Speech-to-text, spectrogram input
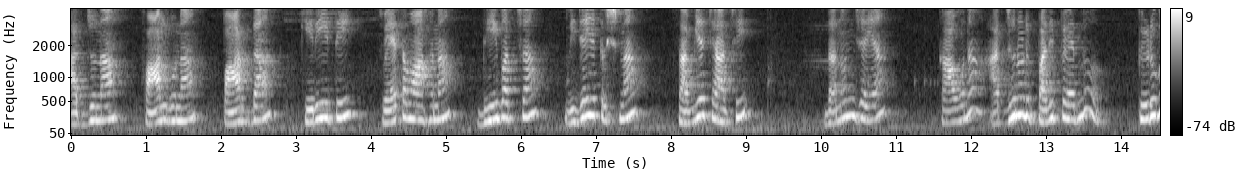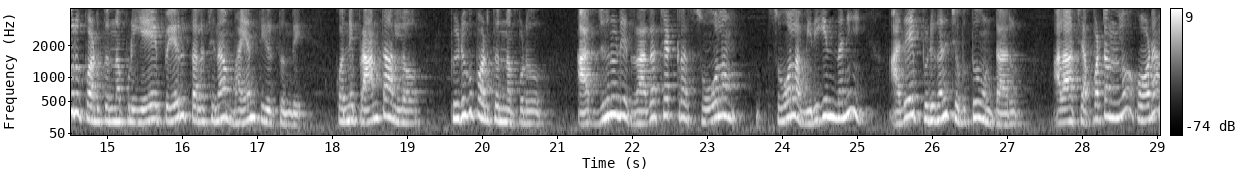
అర్జున ఫాల్గుణ పార్థ కిరీటి శ్వేతవాహన భీభత్స విజయకృష్ణ సవ్యచాచి ధనుంజయ. కావున అర్జునుడి పది పేర్లు పిడుగులు పడుతున్నప్పుడు ఏ పేరు తలచినా భయం తీరుతుంది. కొన్ని ప్రాంతాల్లో పిడుగు పడుతున్నప్పుడు అర్జునుడి రథచక్ర సోలం సోల విరిగిందని అదే పిడుగని చెబుతూ ఉంటారు. అలా చెప్పటంలో కూడా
